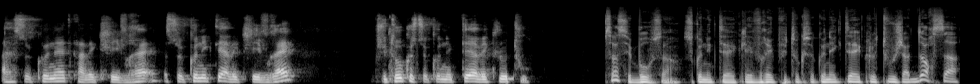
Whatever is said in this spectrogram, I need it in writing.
à, se connaître avec les vrais, se connecter avec les vrais, plutôt que se connecter avec le tout. Ça, c'est beau, ça. Se connecter avec les vrais plutôt que se connecter avec le tout. J'adore ça.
